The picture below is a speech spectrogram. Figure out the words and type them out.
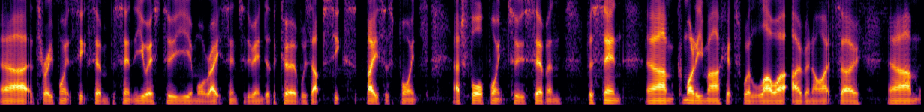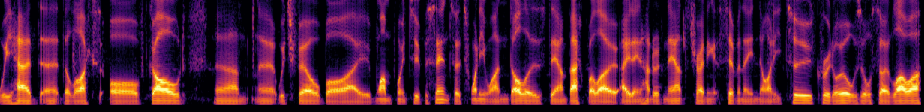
3.67%. The US two year more rate sensitive end of the curve was up 6 basis points at 4.27%. Um, commodity markets were lower overnight, so um, we had uh, the likes of gold, um, uh, which fell by 1.2%, so $21 down back below 1800 an ounce, trading at 17.92. Crude oil was also lower,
